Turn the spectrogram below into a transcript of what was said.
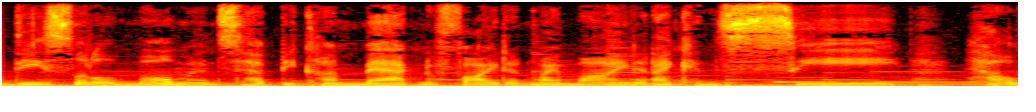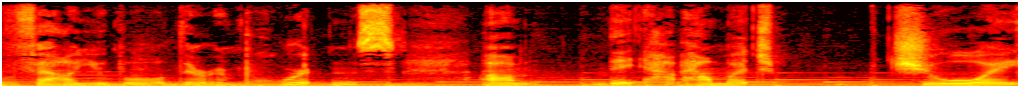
these little moments have become magnified in my mind, and I can see how valuable their importance, um, they, how much joy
